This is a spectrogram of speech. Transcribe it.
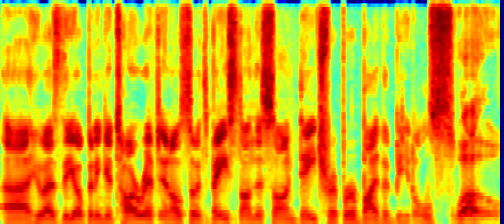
uh, who has the opening guitar riff, and also it's based on the song "Day Tripper" by the Beatles. Whoa.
